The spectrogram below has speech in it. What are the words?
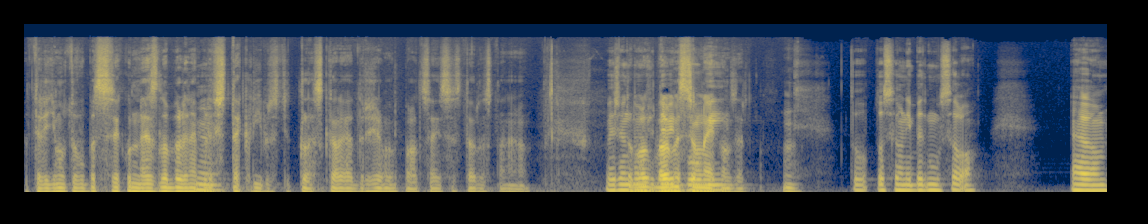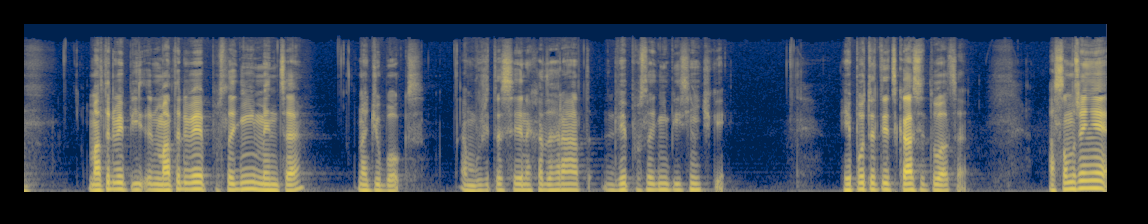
a ty lidi mu to vůbec jako nezlobili, nebyli Hmm. vzteklí, prostě tleskali a drželi mu palce, jestli se z toho dostane. No. Věřím To byl velmi David silný Bowie koncert. Hm. to, to silný být muselo. Um, máte, dvě, máte dvě poslední mince na jukebox a můžete si nechat zahrát dvě poslední písničky. Hypotetická situace. A samozřejmě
